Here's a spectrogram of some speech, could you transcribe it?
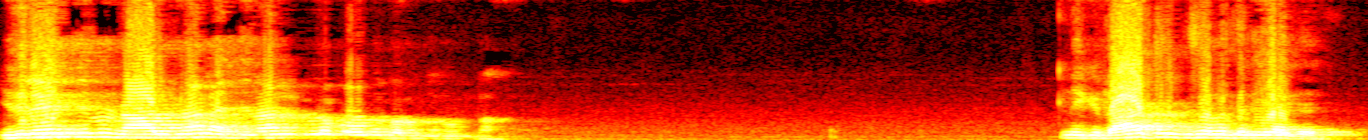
இதுல இருந்து இன்னும் நாலு நாள் அஞ்சு நாளுக்குள்ள குழந்தை பிறந்துடும் இன்னைக்கு டாக்டருக்கு சொல்ல தெரியாது.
